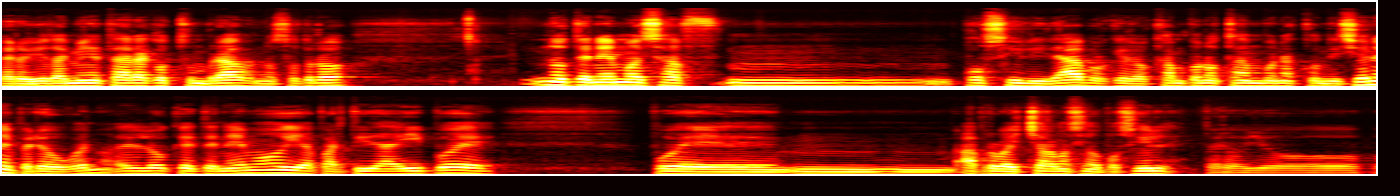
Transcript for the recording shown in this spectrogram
Pero yo también estar acostumbrado. Nosotros no tenemos esa mm, posibilidad porque los campos no están en buenas condiciones, pero bueno, es lo que tenemos y a partir de ahí, pues, pues mm, aprovechar lo máximo posible. Pero yo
